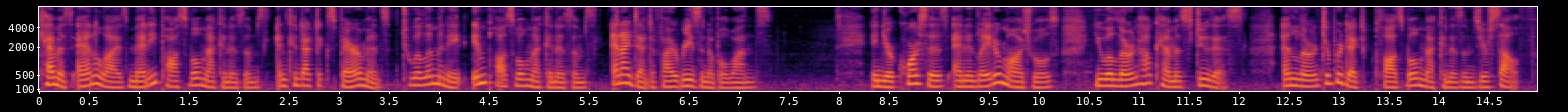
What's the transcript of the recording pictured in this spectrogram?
Chemists analyze many possible mechanisms and conduct experiments to eliminate implausible mechanisms and identify reasonable ones. In your courses and in later modules, you will learn how chemists do this and learn to predict plausible mechanisms yourself.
